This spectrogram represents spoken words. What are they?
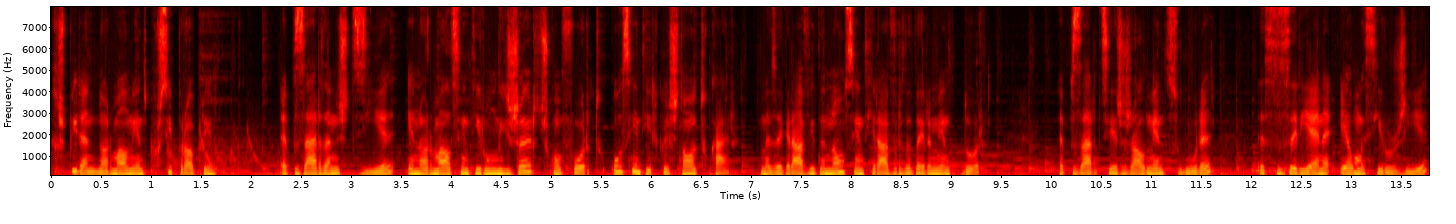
respirando normalmente por si própria. Apesar da anestesia, é normal sentir um ligeiro desconforto ou sentir que lhe estão a tocar, mas a grávida não sentirá verdadeiramente dor. Apesar de ser geralmente segura, a cesariana é uma cirurgia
